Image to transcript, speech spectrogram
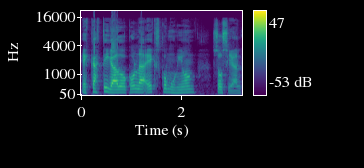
es castigado con la excomunión social.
